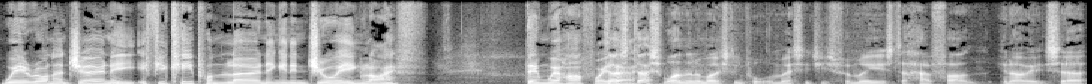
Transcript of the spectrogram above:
We're on a journey. If you keep on learning and enjoying life, then we're halfway That's there. that's one of the most important messages for me is to have fun. You know, it's uh,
